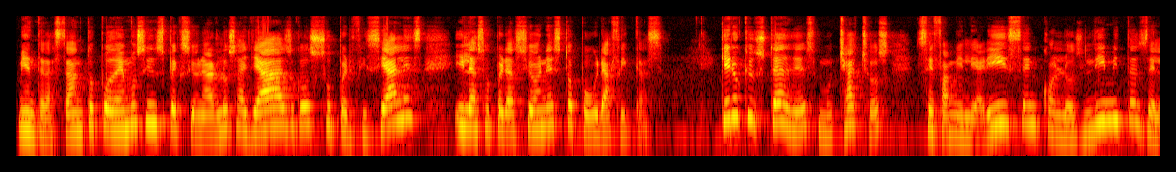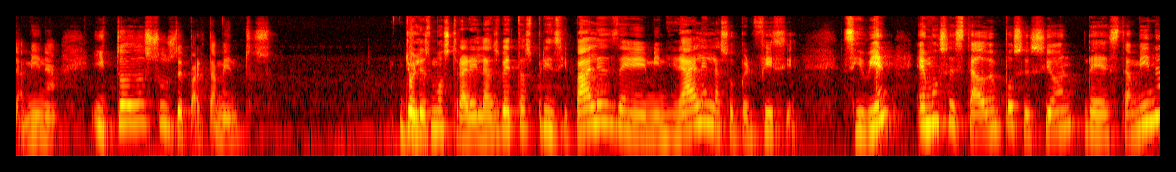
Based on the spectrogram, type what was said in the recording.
Mientras tanto, podemos inspeccionar los hallazgos superficiales y las operaciones topográficas. Quiero que ustedes, muchachos, se familiaricen con los límites de la mina y todos sus departamentos. Yo les mostraré las vetas principales de mineral en la superficie. Si bien hemos estado en posesión de esta mina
